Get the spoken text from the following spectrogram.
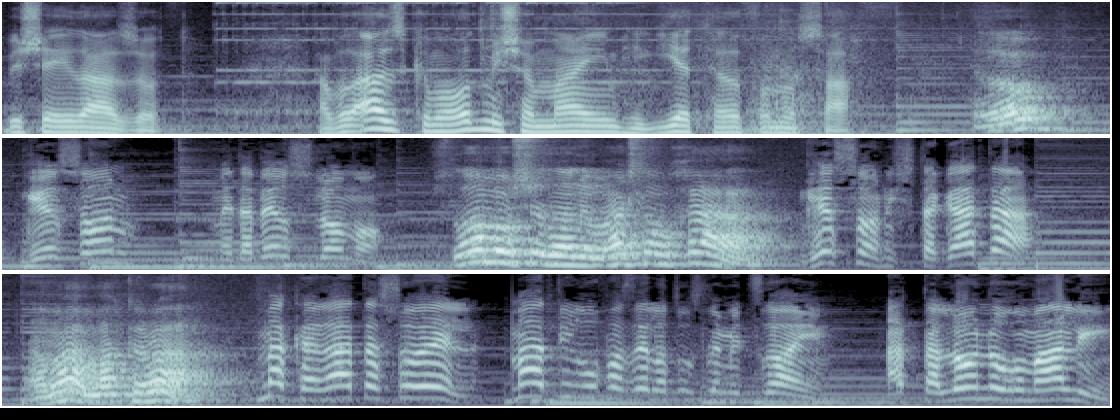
בשאלה הזאת. אבל אז, כמו עוד משמיים, הגיע טלפון נוסף. הלו? גרשון, מדבר שלמה. שלמה שלנו, מה שלומך? גרשון, השתגעת? מה, מה קרה? מה קרה אתה שואל? מה הטירוף הזה לטוס למצרים? אתה לא נורמלי.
